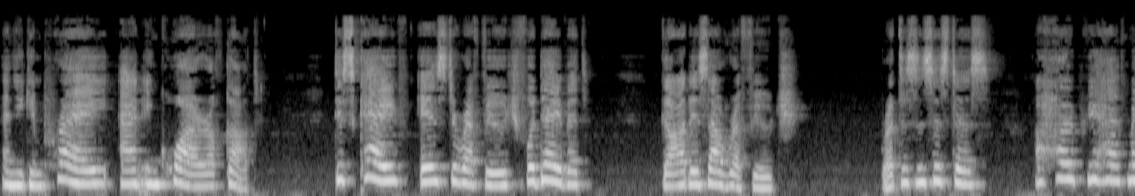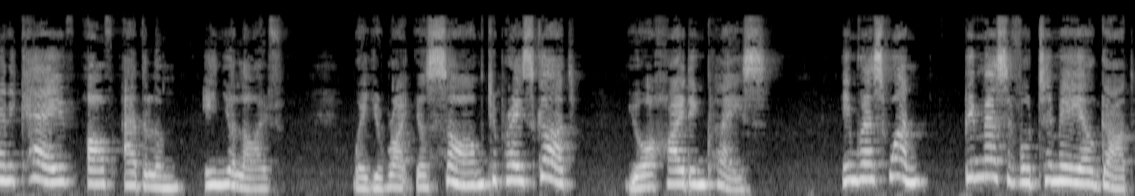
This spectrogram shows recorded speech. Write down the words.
and you can pray and inquire of God. This cave is the refuge for David. God is our refuge. Brothers and sisters, I hope you have many caves of Adullam in your life, where you write your psalm to praise God, your hiding place. In verse 1, Be merciful to me, O God,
